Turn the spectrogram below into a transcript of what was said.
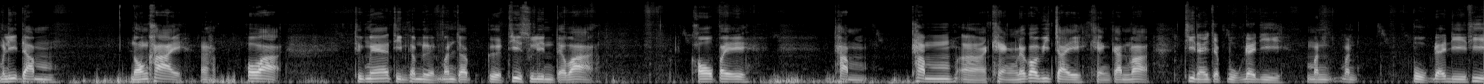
มะลิดำหนองคายนะครับ เพราะว่าถึงแม้ถิ่นกำเนิดมันจะเกิดที่สุรินแต่ว่าเขาไปทำทำแข่งแล้วก็วิจัยแข่งกันว่าที่ไหนจะปลูกได้ดี มันมัน ปลูกได้ดีที่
